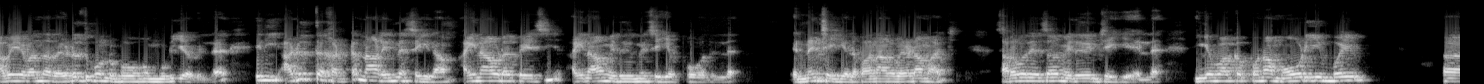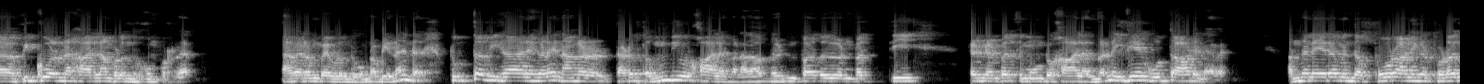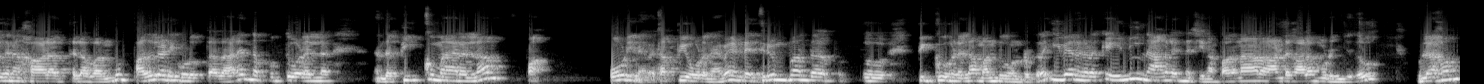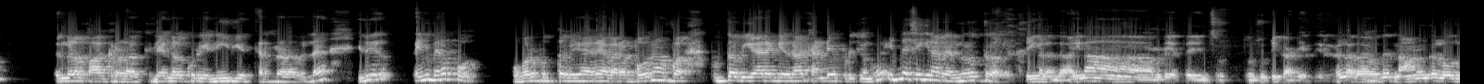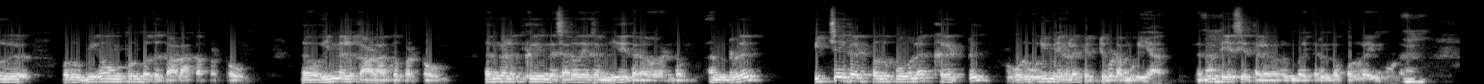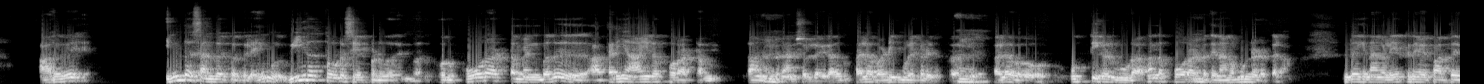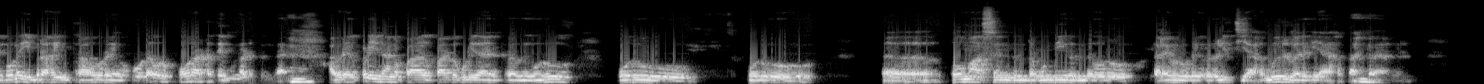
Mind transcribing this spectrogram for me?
அவையை வந்து அதை எடுத்துக்கொண்டு போக முடியவில்லை. இனி அடுத்த கட்டம் நான் என்ன செய்யலாம்? ஐநாவோட பேசி ஐநாவும் எதுவுமே செய்ய போவதில்லை. என்ன செய்யல? பதினாறு வருடம் ஆச்சு சர்வதேசம் எதுவும் செய்யல. இங்க பார்க்க போனா மோடியும் போய் பிக்குவல்ன காலெல்லாம் விழுந்து கும்பிடுற நகரம்ப விழுந்து கொண்டு அப்படின்னா இந்த புத்த விகாரங்களை நாங்கள் தடுத்த முந்தியோர் காலங்கள் அதாவது எண்பது எண்பத்தி ரெண்டு எண்பத்தி மூன்று காலங்கள்ல இதே கூத்து ஆடினவர் அந்த நேரம் இந்த போராளிகள் தொடங்கின காலத்துல வந்து பதிலடி கொடுத்ததால இந்த புத்துவளையில இந்த பிக்கு மேரெல்லாம் ஓடினவை தப்பி ஓடினவை என்ற திரும்ப அந்த புத்து பிக்குகள் எல்லாம் வந்து கொண்டிருக்கிறது. இவர்களுக்கு இனி நாங்கள் என்ன செய்யலாம் பதினாறு ஆண்டு காலம் முடிஞ்சது. உலகம் எங்களை பார்க்குற அளவுக்கு இல்லை எங்களுக்குரிய நீதியை தர்ற அளவில் இது இனி வரப்போகுது. ஒவ்வொரு புத்த விகாரியா நான் இப்ப புத்த விகாரைக்கு எதிராக சண்டையை பிடிச்சுக்கணும் என்ன செய்யலாம்? நிறுத்துறது. நீங்கள் அந்த ஐநா விடயத்தை சுட்டி சுட்டிக்காட்டியிருந்தீர்கள். அதாவது நாங்கள் ஒரு ஒரு மிகவும் துன்பத்துக்கு ஆளாக்கப்பட்டோம். இன்னலுக்கு ஆளாக்கப்பட்டோம். எங்களுக்கு இந்த சர்வதேசம் நீதி தர வேண்டும் என்று பிச்சை கேட்பது போல கேட்டு ஒரு உரிமைகளை பெற்றுவிட முடியாது. இதுதான் தேசிய தலைவர் வைத்திருந்த கொள்கையும் கூட. ஆகவே இந்த சந்தர்ப்பத்திலேயும் ஒரு வீரத்தோடு செயற்படுவது என்பது ஒரு போராட்டம் என்பது தனி ஆயுத போராட்டம் தான் என்று நான் சொல்லவில்லை அதுக்கு பல வழிமுறைகள் இருக்கிறது. பல உத்திகள் ஊடாக அந்த போராட்டத்தை நாங்கள் முன்னெடுக்கலாம். இன்றைக்கு நாங்கள் ஏற்கனவே பார்த்ததை போல இப்ராஹிம் திராவுரே கூட ஒரு போராட்டத்தை முன்னெடுத்திருந்தார். அவர் எப்படி நாங்கள் பா பார்க்கக்கூடியதா இருக்கிறது? ஒரு ஒரு ஒரு தோமாஸ் என்கின்ற முந்தியிருந்த ஒரு தலைவருடைய ஒரு எழுச்சியாக மீள் வருகையாக பார்க்கிறார்கள்.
